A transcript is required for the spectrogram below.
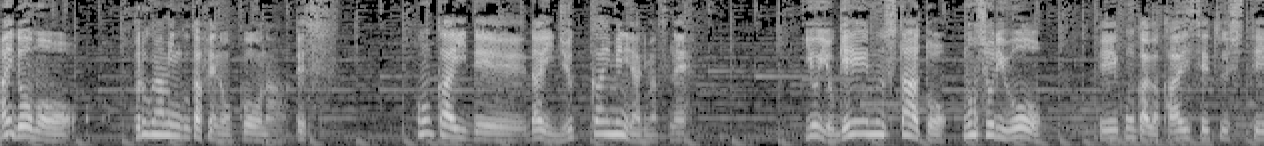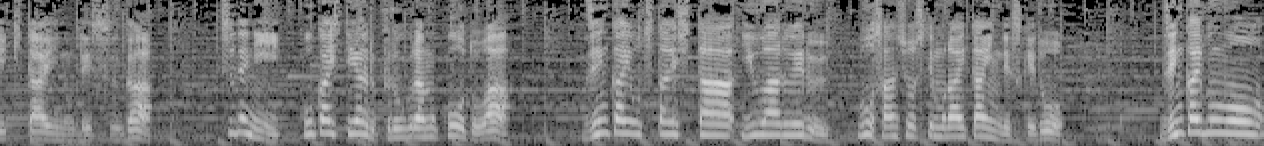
はい、どうも。プログラミングカフェのコーナーです。今回で第10回目になりますね。いよいよゲームスタートの処理を、えー今回は解説していきたいのですが、すでに公開してあるプログラムコードは、前回お伝えした URL を参照してもらいたいんですけど、前回分を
